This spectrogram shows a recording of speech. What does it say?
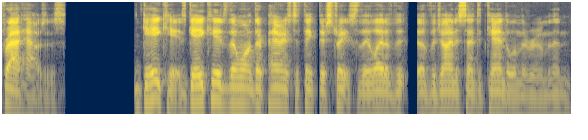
frat houses, gay kids, gay kids that want their parents to think they're straight, so they light a, vagina scented candle in their room and then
